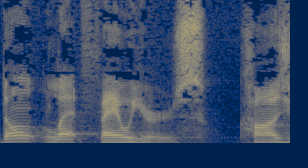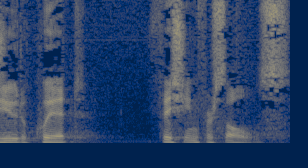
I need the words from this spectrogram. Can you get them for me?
Don't let failures cause you to quit fishing for souls.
